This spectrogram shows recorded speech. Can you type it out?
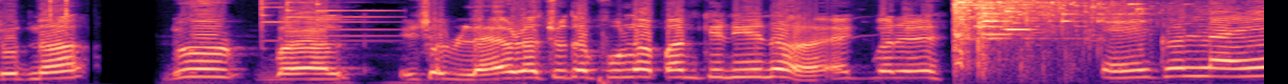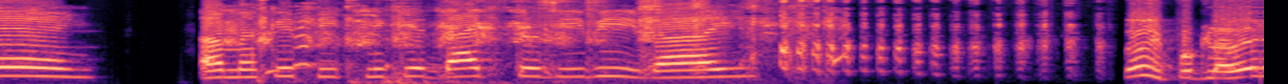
চোদ না দূর বল। এইসব ল্যাবড়া চোদা ফুলা পানকে নিয়ে না একবারে। এই গোল্লা এই আমাকে পিকনিকের দায়িত্ব দিবি ভাই। ওই পুটলা ওই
